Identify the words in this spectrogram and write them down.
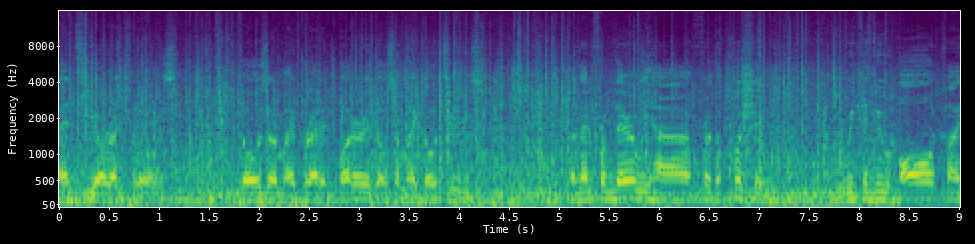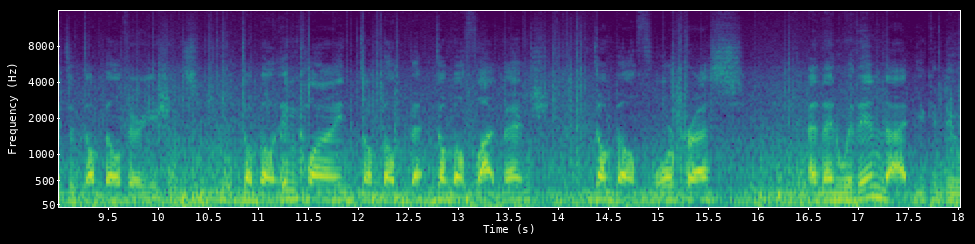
and TRX rows. Those are my bread and butter. Those are my go-tos. And then from there we have, for the pushing, we can do all kinds of dumbbell variations. Dumbbell incline, dumbbell, be- dumbbell flat bench, dumbbell floor press, and then within that, you can do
